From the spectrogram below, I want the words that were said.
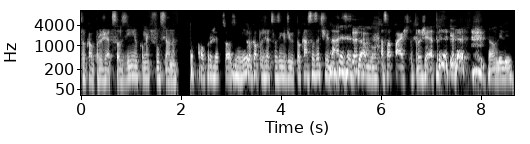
tocar o projeto sozinho? Como é que funciona? Tocar o projeto sozinho. Tocar o projeto sozinho, eu digo, tocar suas atividades. tá bom. A sua parte do projeto. Não, beleza.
